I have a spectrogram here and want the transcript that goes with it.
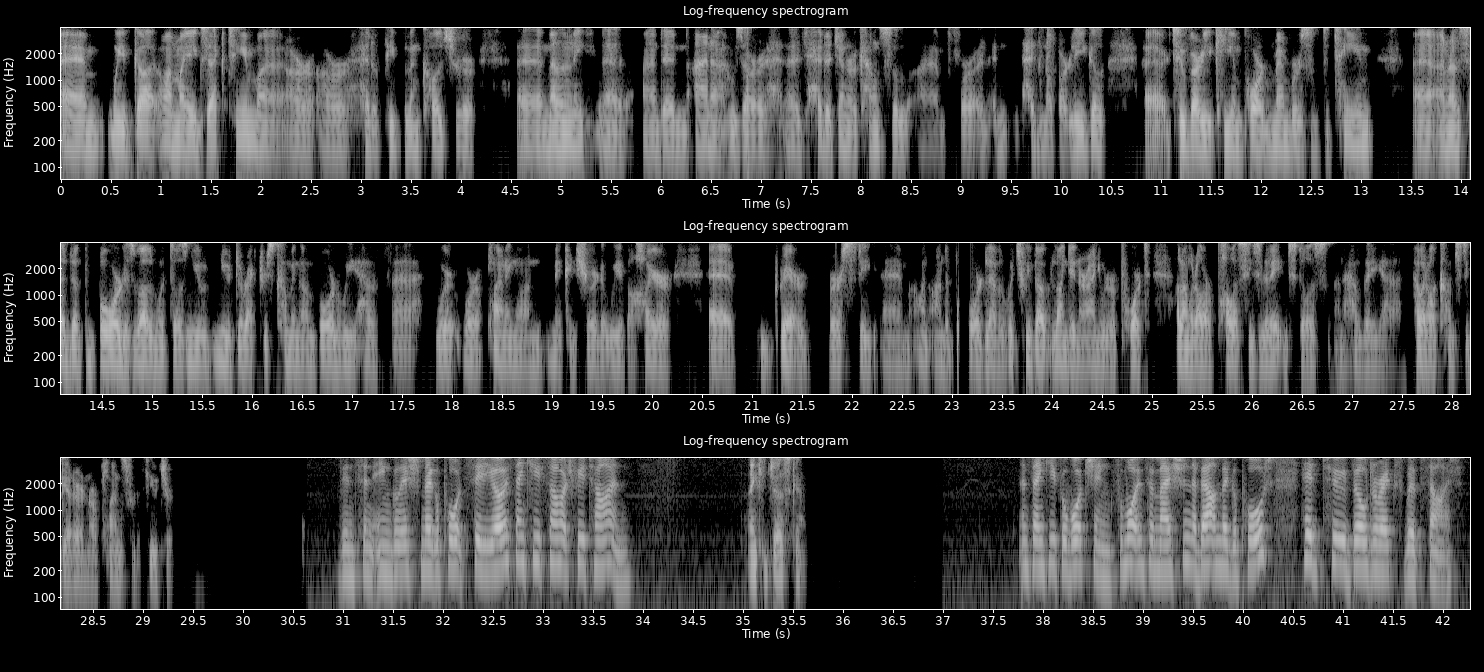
Um, we've got on my exec team uh, our our head of people and culture uh, Melanie, uh, and then Anna, who's our head of general counsel um, for and, heading up our legal, uh, two very key important members of the team. Uh, and I said that the board as well, with those new new directors coming on board, we have uh, we're, we're planning on making sure that we have a higher, greater diversity um, on, on the board level, which we've outlined in our annual report, along with all our policies relating to those and how they how it all comes together in our plans for the future. Vincent English, Megaport CEO, thank you so much for your time. Thank you, Jessica. And thank you for watching. For more information about Megaport, head to Bell Direct's website.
